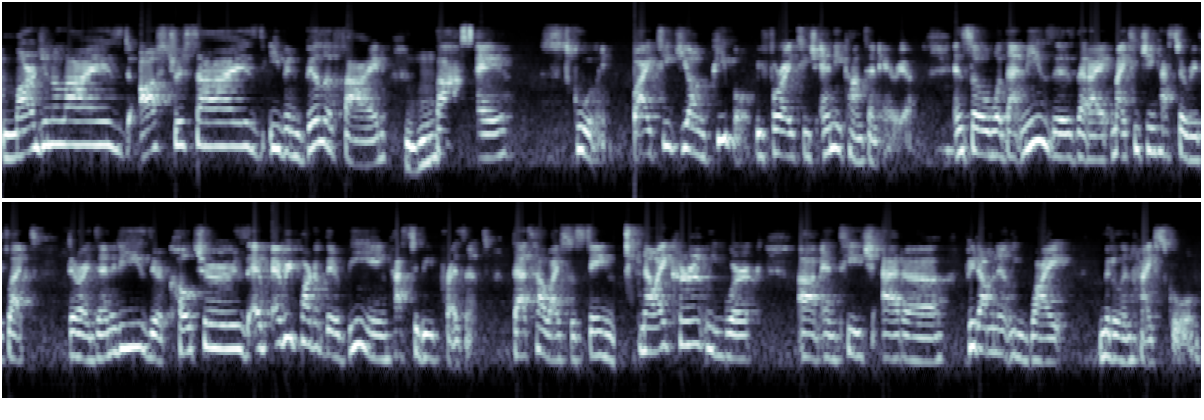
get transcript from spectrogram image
marginalized, ostracized, even vilified mm-hmm. by schooling. I teach young people before I teach any content area. And so what that means is that I my teaching has to reflect their identities, their cultures, every part of their being has to be present. That's how I sustain. Now, I currently work um, and teach at a predominantly white middle and high school,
